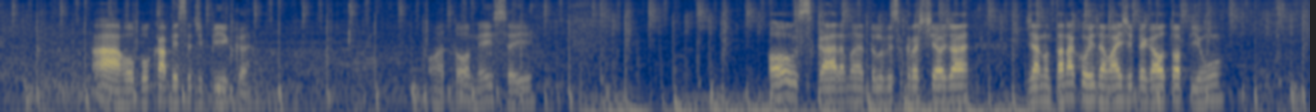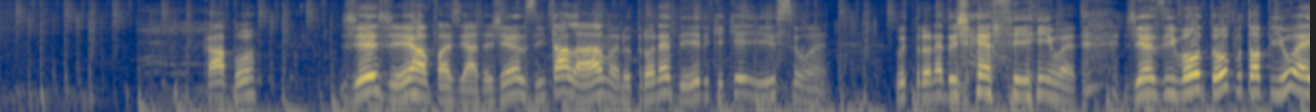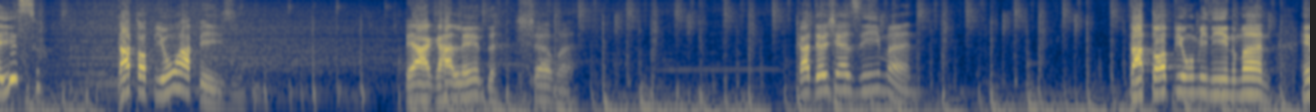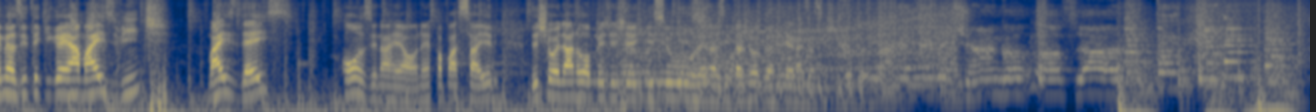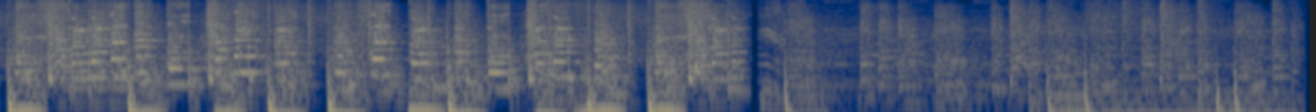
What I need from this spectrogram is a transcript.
Ah, roubou cabeça de pica. Porra, tomei isso aí. Ó os caras, mano. Pelo visto o Crastiel já, já não tá na corrida mais de pegar o top 1. Acabou. GG, rapaziada. Jeanzinho tá lá, mano. O trono é dele. Que que é isso, mano? O trono é do Jeanzinho, mano. Jeanzinho voltou pro top 1, é isso? Tá top 1, rapaz? PH lenda. Chama. Cadê o Jeanzinho, mano? Tá top 1, menino, mano. Renanzinho tem que ganhar mais 20, mais 10, 11 na real, né? Pra passar ele. Deixa eu olhar no OPGG aqui se o Renanzinho tá jogando, que nós assistimos o jogo.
